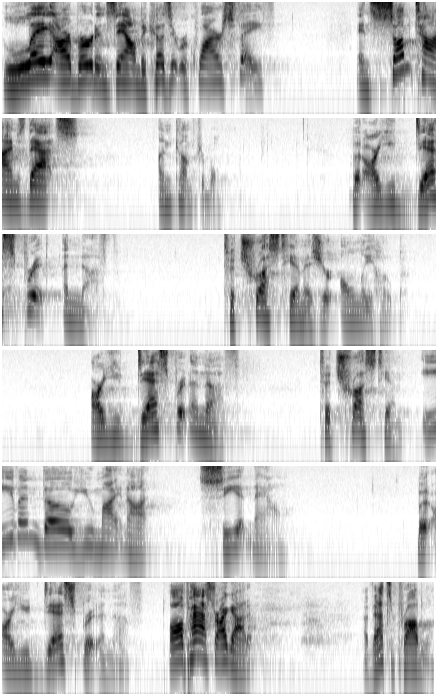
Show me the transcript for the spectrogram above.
lay our burdens down because it requires faith. And sometimes that's uncomfortable. But are you desperate enough to trust Him as your only hope? Are you desperate enough to trust Him, even though you might not see it now? But are you desperate enough? Oh, Pastor, I got it. That's a problem.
